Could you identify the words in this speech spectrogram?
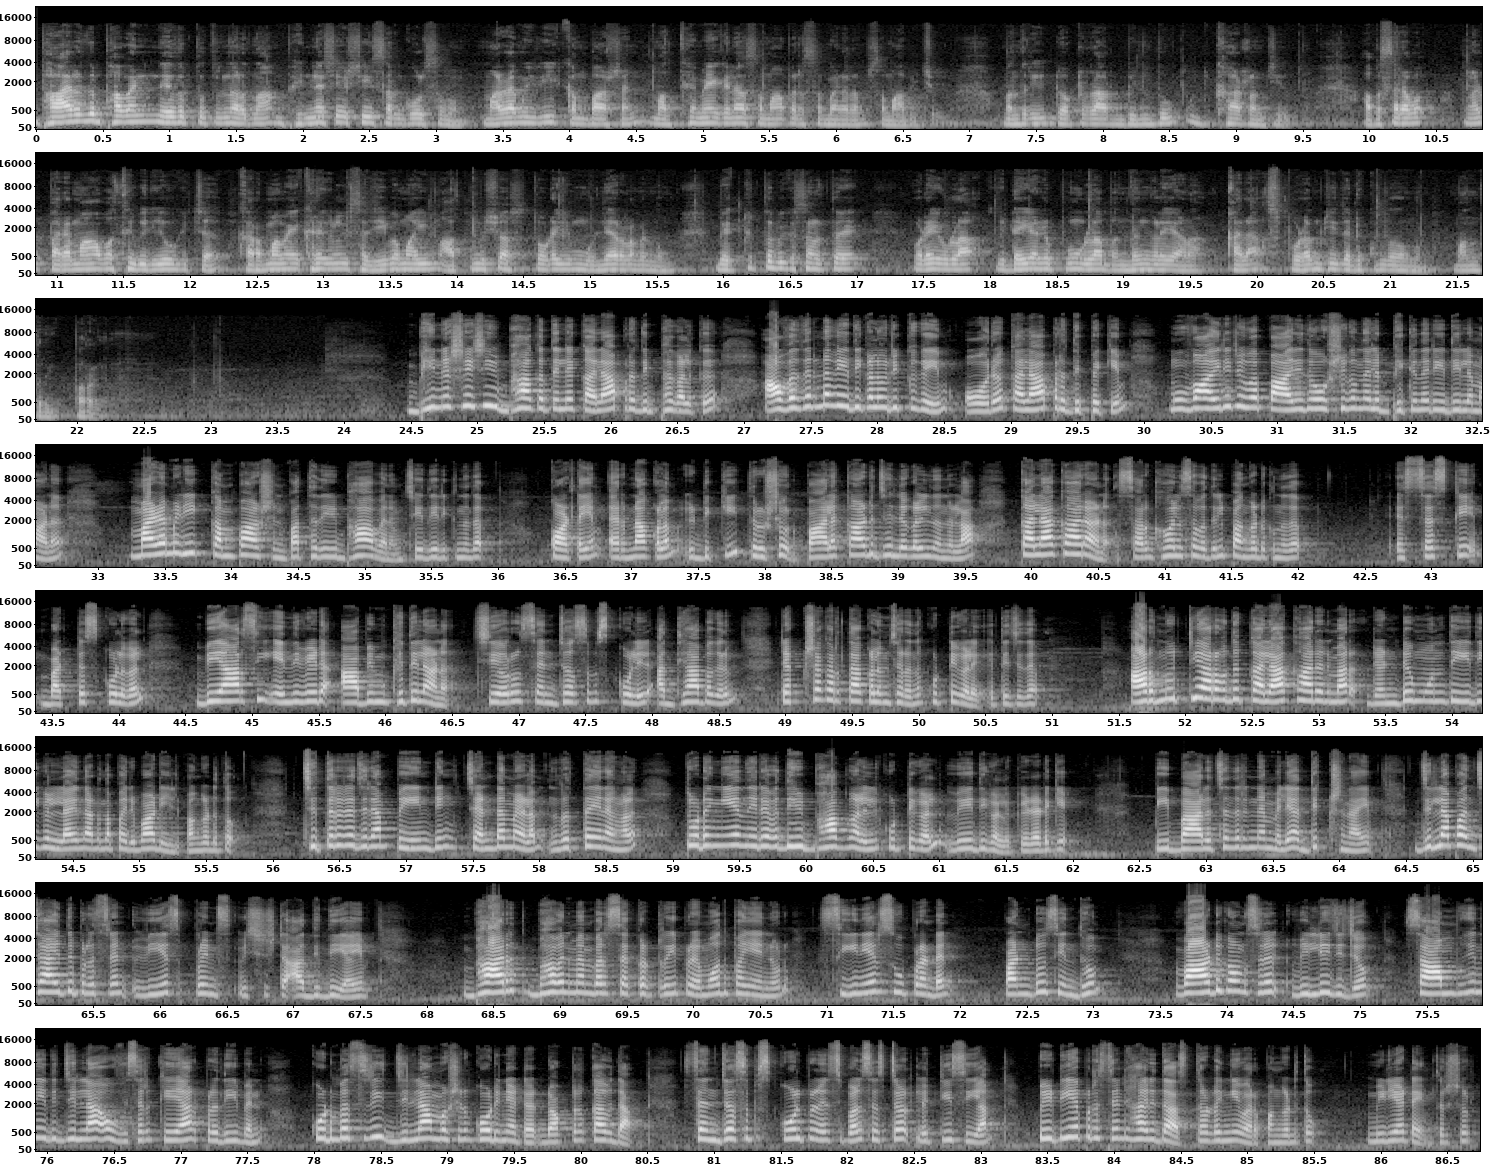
ഭാരത് ഭവൻ നേതൃത്വത്തിൽ നടന്ന ഭിന്നശേഷി സർഗോത്സവം മഴമിഴി കമ്പാഷൻ മധ്യമേഖലാ സമാപന സമ്മേളനം സമാപിച്ചു. മന്ത്രി ഡോക്ടർ ആർ ബിന്ദു ഉദ്ഘാടനം ചെയ്തു. അവസരങ്ങൾ പരമാവധി വിനിയോഗിച്ച് കർമ്മമേഖലകളിൽ സജീവമായും ആത്മവിശ്വാസത്തോടെയും മുന്നേറണമെന്നും വ്യക്തിത്വ വികസനത്തെ ഇവിടെയുള്ള ഇടയെഴുപ്പുമുള്ള ബന്ധങ്ങളെയാണ് കല സ്ഫുടം ചെയ്തെടുക്കുന്നതെന്നും മന്ത്രി പറഞ്ഞു. ഭിന്നശേഷി വിഭാഗത്തിലെ കലാപ്രതിഭകൾക്ക് അവതരണ വേദികൾ ഒരുക്കുകയും ഓരോ കലാപ്രതിഭയ്ക്കും മൂവായിരം രൂപ പാരിതോഷികം ലഭിക്കുന്ന രീതിയിലുമാണ് മഴമിഴി കമ്പാഷൻ പദ്ധതി വിഭാവനം ചെയ്തിരിക്കുന്നത്. കോട്ടയം എറണാകുളം ഇടുക്കി തൃശൂർ പാലക്കാട് ജില്ലകളിൽ നിന്നുള്ള കലാകാരാണ് സർഗോത്സവത്തിൽ പങ്കെടുക്കുന്നത്. എസ് എസ് കെ ബട്ട് സ്കൂളുകൾ ബി ആർ സി എന്നിവയുടെ ആഭിമുഖ്യത്തിലാണ് ചെറു സെന്റ് ജോസഫ് സ്കൂളിൽ അധ്യാപകരും രക്ഷകർത്താക്കളും ചേർന്ന് കുട്ടികളെ എത്തിച്ചത്. അറുന്നൂറ്റി അറുപത് കലാകാരന്മാർ രണ്ട് മൂന്ന് തീയതികളിലായി നടന്ന പരിപാടിയിൽ പങ്കെടുത്തു. ചിത്രരചന പെയിന്റിംഗ് ചെണ്ടമേളം നൃത്തയിനങ്ങൾ തുടങ്ങിയ നിരവധി വിഭാഗങ്ങളിൽ കുട്ടികൾ വേദികൾ കീഴടക്കി. P Balachandran M L A അധ്യക്ഷനായി ജില്ലാ panchayat president V S Prince വിശിഷ്ട അതിഥിയായി. Bharat Bhavan member secretary Pramod Payyannur senior superintendent Sindhu ward councillor Willy Jijo സാമൂഹ്യനീതി ജില്ലാ officer K R Pradeepan Kudumbashree ജില്ലാ mission coordinator doctor Kavitha saint Joseph school principal sister Leticia P T A president Haridas തുടങ്ങിയവർ പങ്കെടുത്തു. Media time Thrissur.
